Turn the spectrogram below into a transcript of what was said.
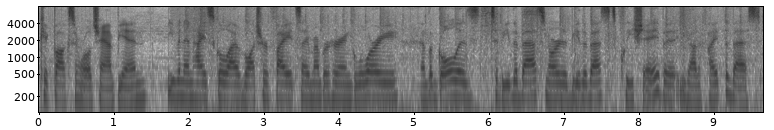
kickboxing world champion. Even in high school, I would watch her fights. I remember her in Glory. And the goal is to be the best. In order to be the best, it's cliche, but you gotta fight the best.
